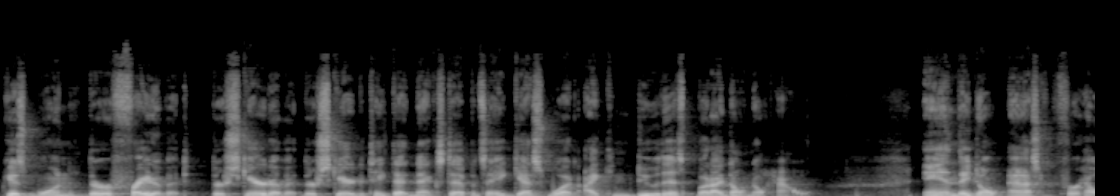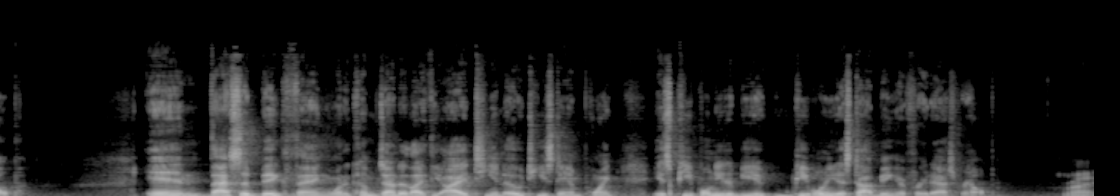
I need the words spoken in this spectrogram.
Because one they're afraid of it. They're scared of it. They're scared to take that next step and say hey guess what? I can do this but i don't know how. And they don't ask for help. And that's a big thing when it comes down to like the it and ot standpoint is people need to be people need to stop being afraid to ask for help. Right.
